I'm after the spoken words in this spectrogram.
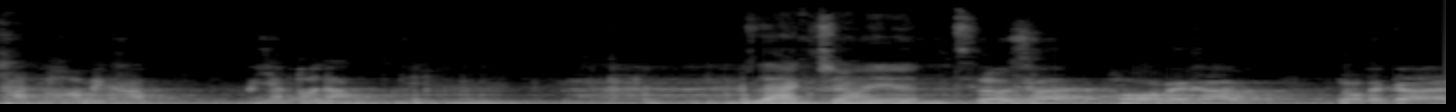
ชัดพอไหมครับ พี่ยักษ์ตัวด black giant. แล้วชัดพอไหมครับ น้องสกาย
